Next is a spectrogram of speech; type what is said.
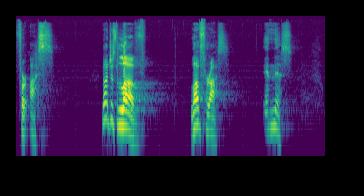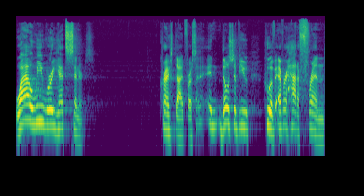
for us. Not just love, love for us in this. While we were yet sinners, Christ died for us. And, and those of you who have ever had a friend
